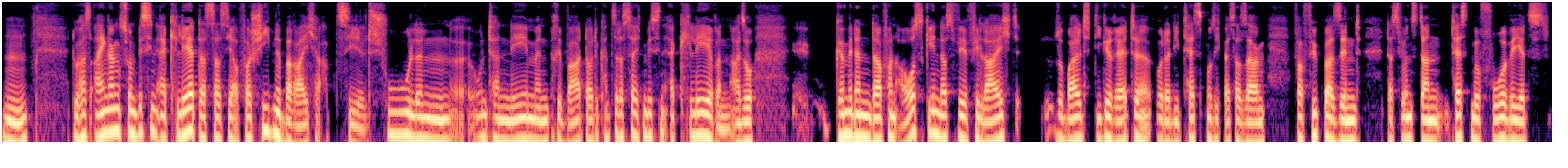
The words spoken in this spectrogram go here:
Mhm. Du hast eingangs schon ein bisschen erklärt, dass das ja auf verschiedene Bereiche abzielt. Schulen, äh, Unternehmen, Privatleute. Kannst du das vielleicht ein bisschen erklären? Also äh, können wir dann davon ausgehen, dass wir vielleicht sobald die Geräte oder die Tests, muss ich besser sagen, verfügbar sind, dass wir uns dann testen, bevor wir jetzt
